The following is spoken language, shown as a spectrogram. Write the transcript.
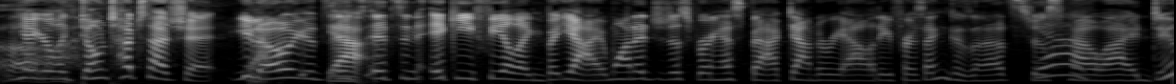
Yeah, you're like, don't touch that shit. You Yeah. know, it's, Yeah. it's it's an icky feeling. But yeah, I wanted to just bring us back down to reality for a second because that's just Yeah. how I do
